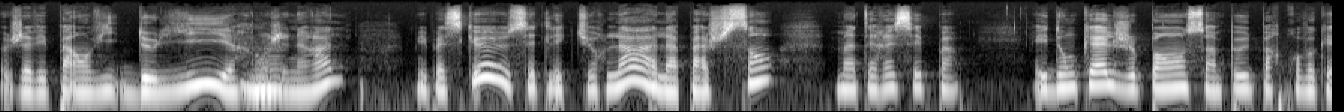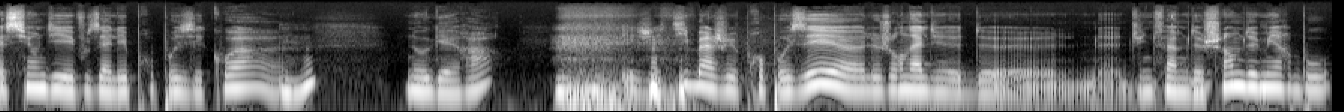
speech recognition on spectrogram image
j'avais pas envie de lire en général, mais parce que cette lecture-là, à la page 100, m'intéressait pas. Et donc elle, je pense, un peu par provocation, dit Et vous allez proposer quoi euh, Mhm. Noguera? Et j'ai dit bah, je vais proposer euh, le journal de- de- d'une femme de chambre de Mirbeau.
